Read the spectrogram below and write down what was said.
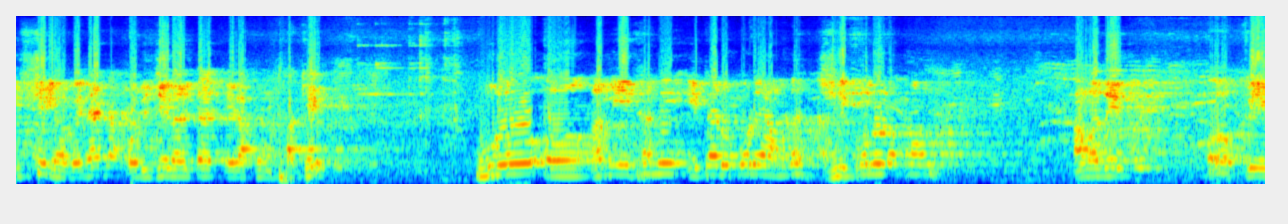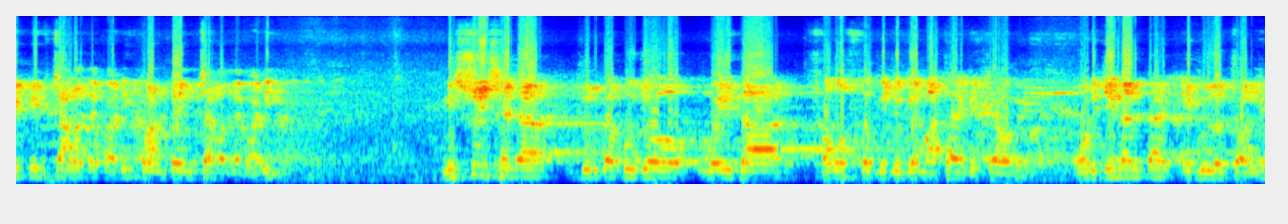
নিশ্চয়ই হবে না, এটা অরিজিনালটা এরকম থাকে। পুরো আমি এখানে, এটার উপরে আমরা যে কোনো রকম আমাদের ক্রিয়েটিভ চালাতে পারি কন্টেন্ট চালাতে পারি। নিশ্চয়ই সেটা দুর্গাপুজো, ওয়েদার, সমস্ত কিছুকে মাথায় রেখে হবে। অরিজিনালটা এগুলো চলে।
